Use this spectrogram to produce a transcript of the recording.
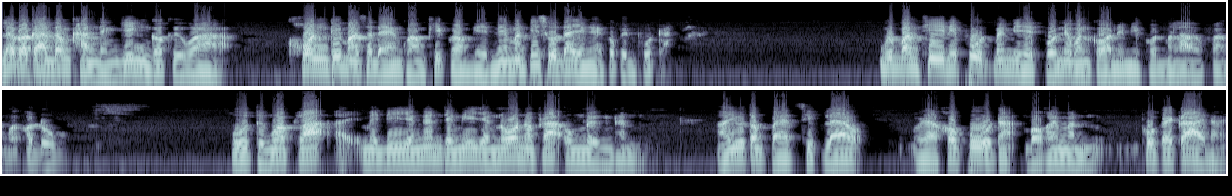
และประการสำคัญอย่างยิ่งก็คือว่า คนที่มาแสดงความคิดความเห็นเนี่ยมันพิสูจน์ได้ยังไงก็เป็นพุทธอะเมื่อบางทีนี่พูดไม่มีเหตุผลในวันก่อนเนี่ยมีคนมาเล่าฟังว่าเขาดูพูดถึงว่าพระไม่ดีอย่างนั้นอย่างนี้อย่างโน้นนะพระองค์หนึ่งท่าน อายุต้องแปดสิบแล้ว เวลาเขาพูดอะ บอกให้มันพูดใกล้ๆหน่อย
